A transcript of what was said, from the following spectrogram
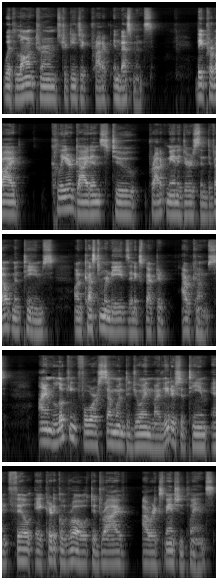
with long-term strategic product investments. They provide clear guidance to product managers and development teams on customer needs and expected outcomes. I'm looking for someone to join my leadership team and fill a critical role to drive our expansion plans.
